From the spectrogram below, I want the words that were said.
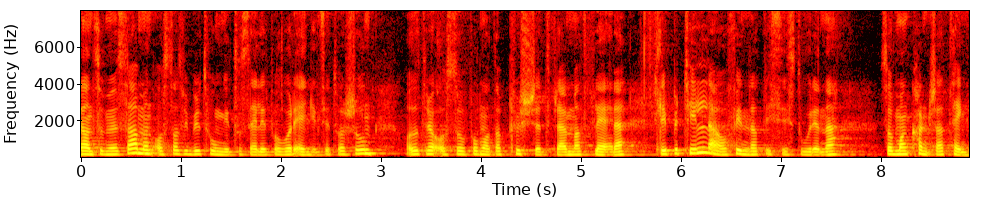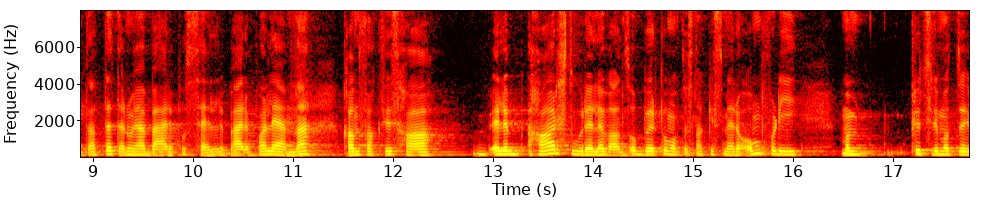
land som USA, men også at vi blir tvunget til å se litt på vår egen situasjon. Og det tror jeg også på en måte har pushet frem at flere slipper til da, og finner at disse historiene som man kanskje har tenkt at dette er noe jeg bærer på selv, bærer på alene, kan faktisk ha eller har stor relevans og bør på en måte snakkes mer om, fordi man plutselig måtte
